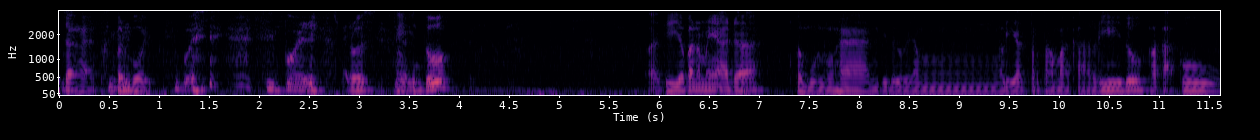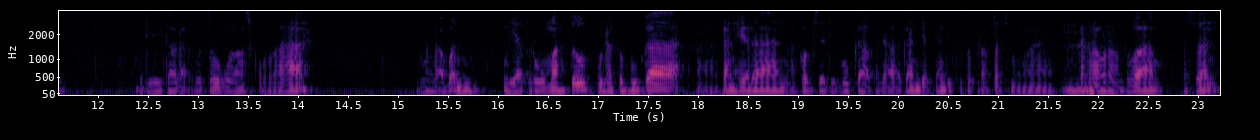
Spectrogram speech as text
jangan. Bukan boy. Si boy. Terus kayak gitu eh, di apa namanya ada pembunuhan gitu. Yang ngelihat pertama kali itu kakakku. Jadi kakakku tuh pulang sekolah men apa lihat rumah tuh udah kebuka. Nah, kan heran lah kok bisa dibuka? Padahal kan biasanya ditutup rapat semua. Karena orang tua pesen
